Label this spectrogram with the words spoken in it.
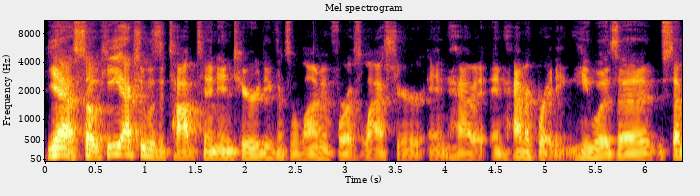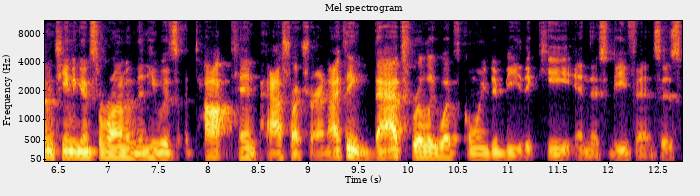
Yeah, so he actually was a top 10 interior defensive lineman for us last year in Havoc in Havoc rating. He was a 17 against the run, and then he was a top 10 pass rusher. And I think that's really what's going to be the key in this defense is,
